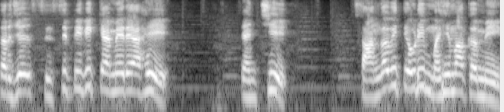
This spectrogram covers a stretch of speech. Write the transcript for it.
तर जे सीसीटीव्ही कॅमेरे आहे त्यांची सांगावी तेवढी महिमा कमी.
